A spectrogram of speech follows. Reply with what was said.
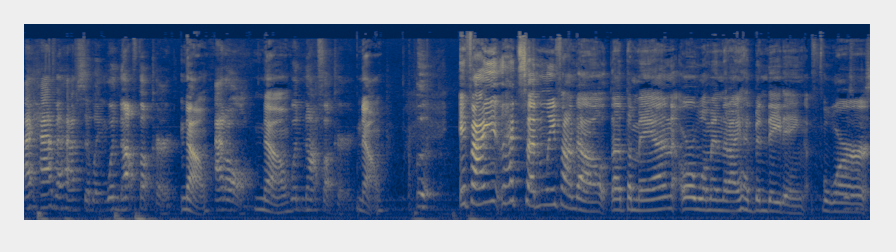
I have a half sibling. Would not fuck her No. at all. No. Would not fuck her. No. Ugh. If I had suddenly found out that the man or woman that I had been dating for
